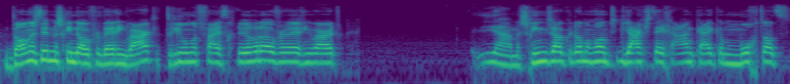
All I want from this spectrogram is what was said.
Dan is dit misschien de overweging waard, 350 euro de overweging waard. Ja, misschien zou ik er dan nog wel een jaartje tegen aankijken, mocht dat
